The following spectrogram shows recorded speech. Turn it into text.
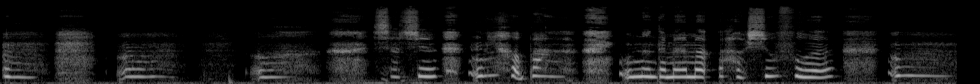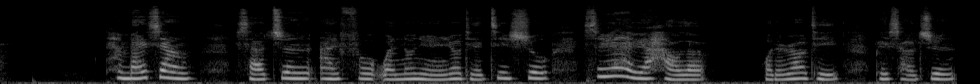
嗯嗯嗯。小俊，你好棒啊！你弄得妈妈好舒服啊。嗯，坦白讲，小俊爱抚玩弄女人肉体的技术是越来越好了。我的肉体被小俊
